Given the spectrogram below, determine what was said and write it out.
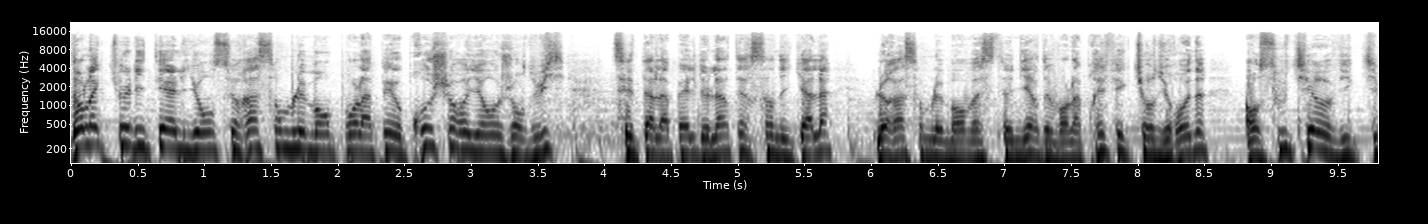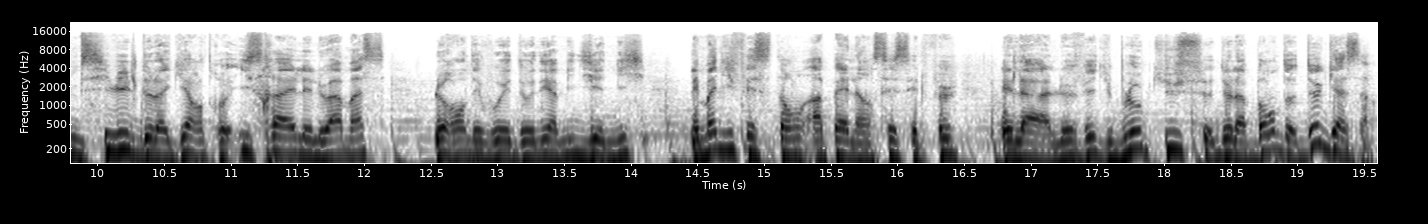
Dans l'actualité à Lyon, ce rassemblement pour la paix au Proche-Orient aujourd'hui, c'est à l'appel de l'intersyndicale. Le rassemblement va se tenir devant la préfecture du Rhône en soutien aux victimes civiles de la guerre entre Israël et le Hamas. Le rendez-vous est donné à midi et demi. Les manifestants appellent un cessez-le-feu et la levée du blocus de la bande de Gaza.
